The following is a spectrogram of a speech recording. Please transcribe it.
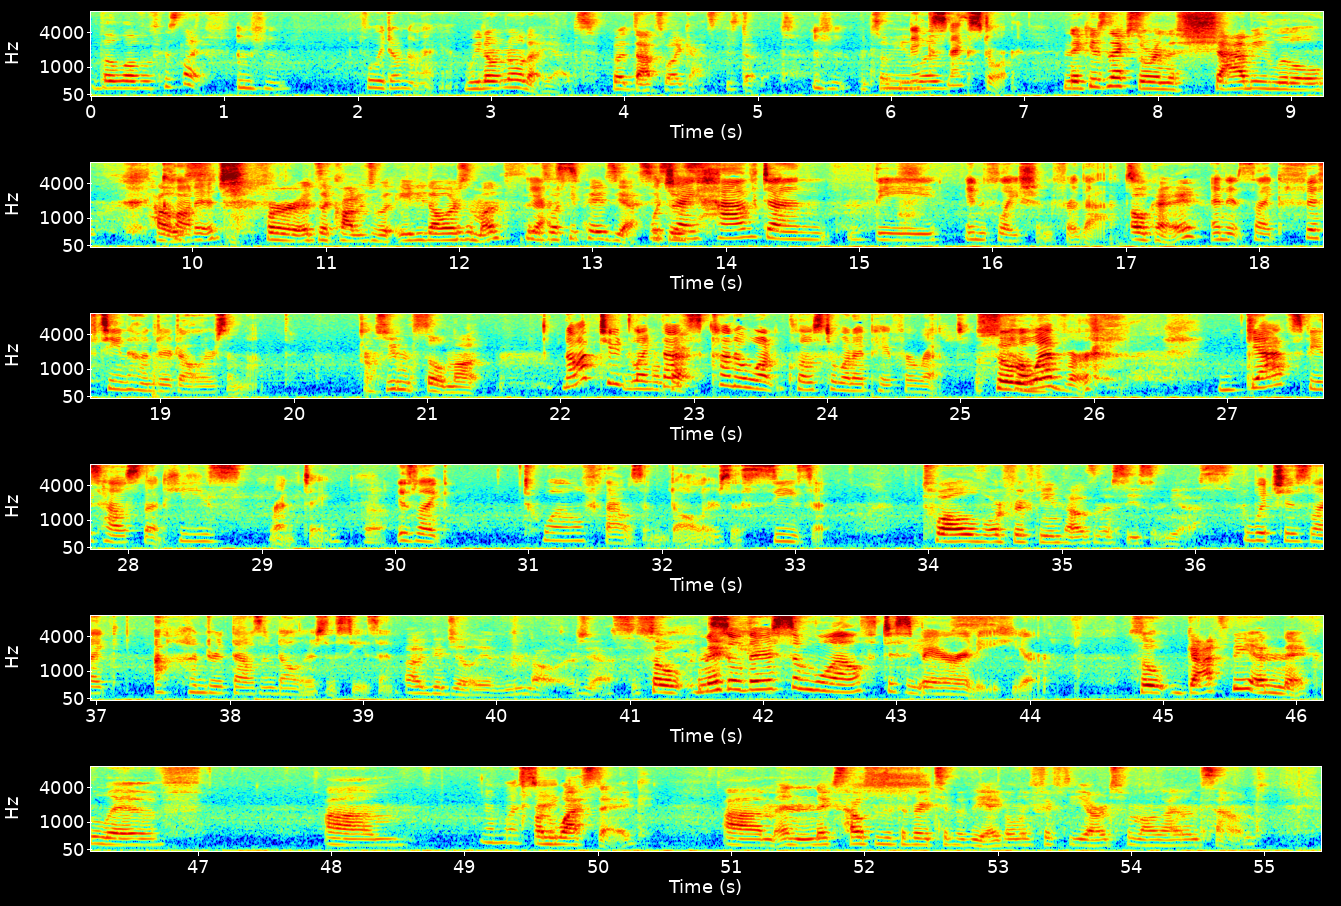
the love of his life. Mm-hmm. But we don't know that yet. We don't know that yet, but that's why Gatsby's done it. Mm-hmm. And so he Nick's lives next door. Nick is next door in this shabby little house. Cottage. For it's a cottage with eighty dollars a month is what Yes. he pays. Yes, he Which I have done the inflation for that. okay. And it's like fifteen hundred dollars a month. So even still not Not too like Okay. that's kind of what close to what I pay for rent. so. However, Gatsby's house that he's renting Yeah. is like twelve thousand dollars a season, twelve or fifteen thousand a season. Yes, which is like a hundred thousand dollars a season. a gajillion dollars. Yes. So Nick. so there's some wealth disparity Yes. here. So Gatsby and Nick live um, On West Egg. on. West Egg. Um, and Nick's house is at the very tip of the egg, only 50 yards from Long Island Sound.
